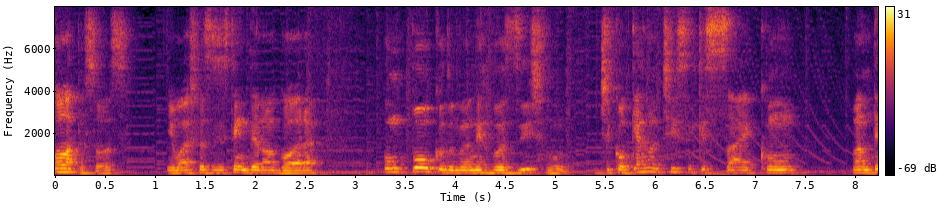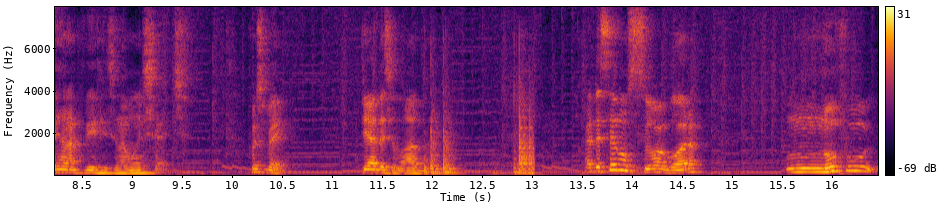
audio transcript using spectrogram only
Olá pessoas, eu acho que vocês entenderam agora um pouco do meu nervosismo de qualquer notícia que sai com lanterna verde na manchete. Pois bem, piada de lado. A DC anunciou agora um novo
